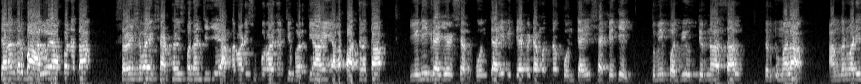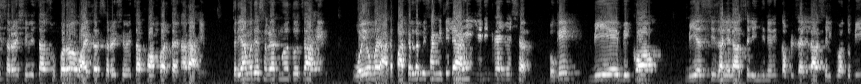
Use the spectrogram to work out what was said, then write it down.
त्यानंतर बा आलोय आपण आता. सरळ सेवा एकशे अठ्ठावीस पदांची जी अंगणवाडी सुपरवायझरची भरती आहे याला पात्रता एनी ग्रॅज्युएशन कोणत्याही विद्यापीठामधनं कोणत्याही शाखेतील तुम्ही पदवी उत्तीर्ण असाल तर तुम्हाला अंगणवाडी सरळ सेवेचा सुपरवायझर सरळ सेवेचा फॉर्म भरता येणार आहे. तर यामध्ये सगळ्यात महत्वाचं आहे वयोमर्यादा आता पात्रता मी सांगितलेली आहे any graduation okay B A B com BSc झालेला असेल इंजिनिअरिंग कंप्लीट झालेला असेल किंवा तुम्ही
